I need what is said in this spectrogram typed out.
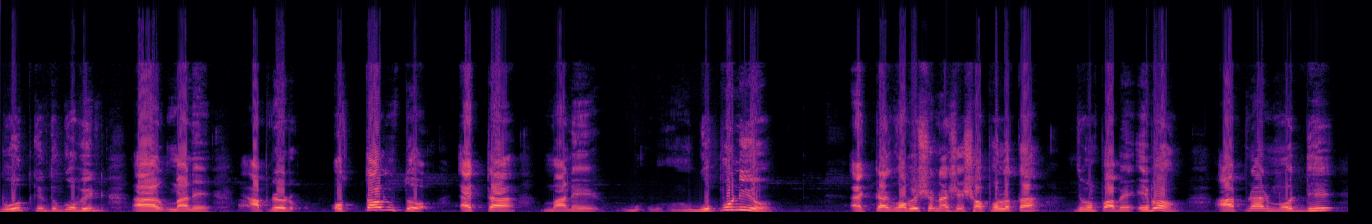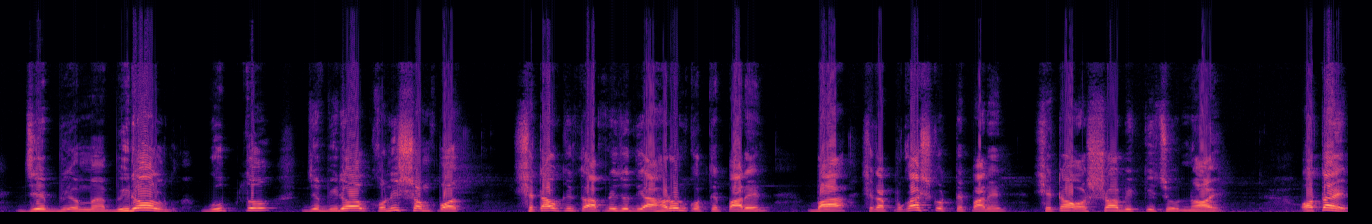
বুধ কিন্তু গভীর মানে আপনার অত্যন্ত একটা মানে গোপনীয় একটা গবেষণা সে সফলতা যেমন পাবে এবং আপনার মধ্যে যে বিরল গুপ্ত, যে বিরল খনিজ সম্পদ সেটাও কিন্তু আপনি যদি আহরণ করতে পারেন বা সেটা প্রকাশ করতে পারেন সেটা অস্বাভাবিক কিছু নয়। অতএব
